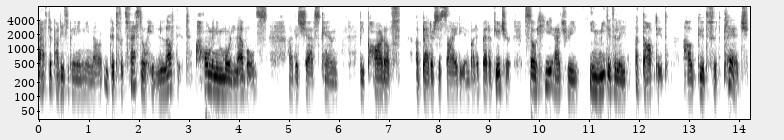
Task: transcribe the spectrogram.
after participating in our Good Food Festival, he loved it. How many more levels uh, the chefs can be part of a better society and a better future. So he actually immediately adopted our Good Food Pledge.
